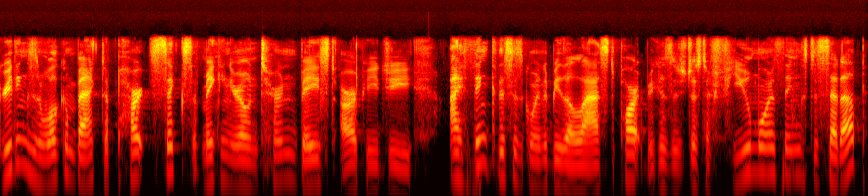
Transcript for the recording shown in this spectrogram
Greetings and welcome back to part 6 of making your own turn-based RPG. I think this is going to be the last part because there's just a few more things to set up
